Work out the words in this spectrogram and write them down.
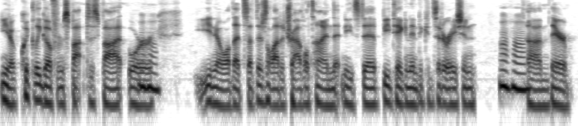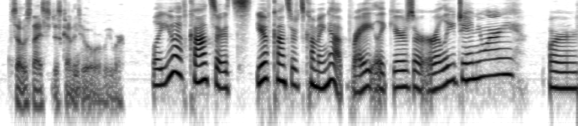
you know, quickly go from spot to spot or, Mhm. you know, all that stuff. There's a lot of travel time that needs to be taken into consideration hmm um, there. So it was nice to just kind of do it where we were. well you have concerts you have concerts coming up right like yours are early january or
